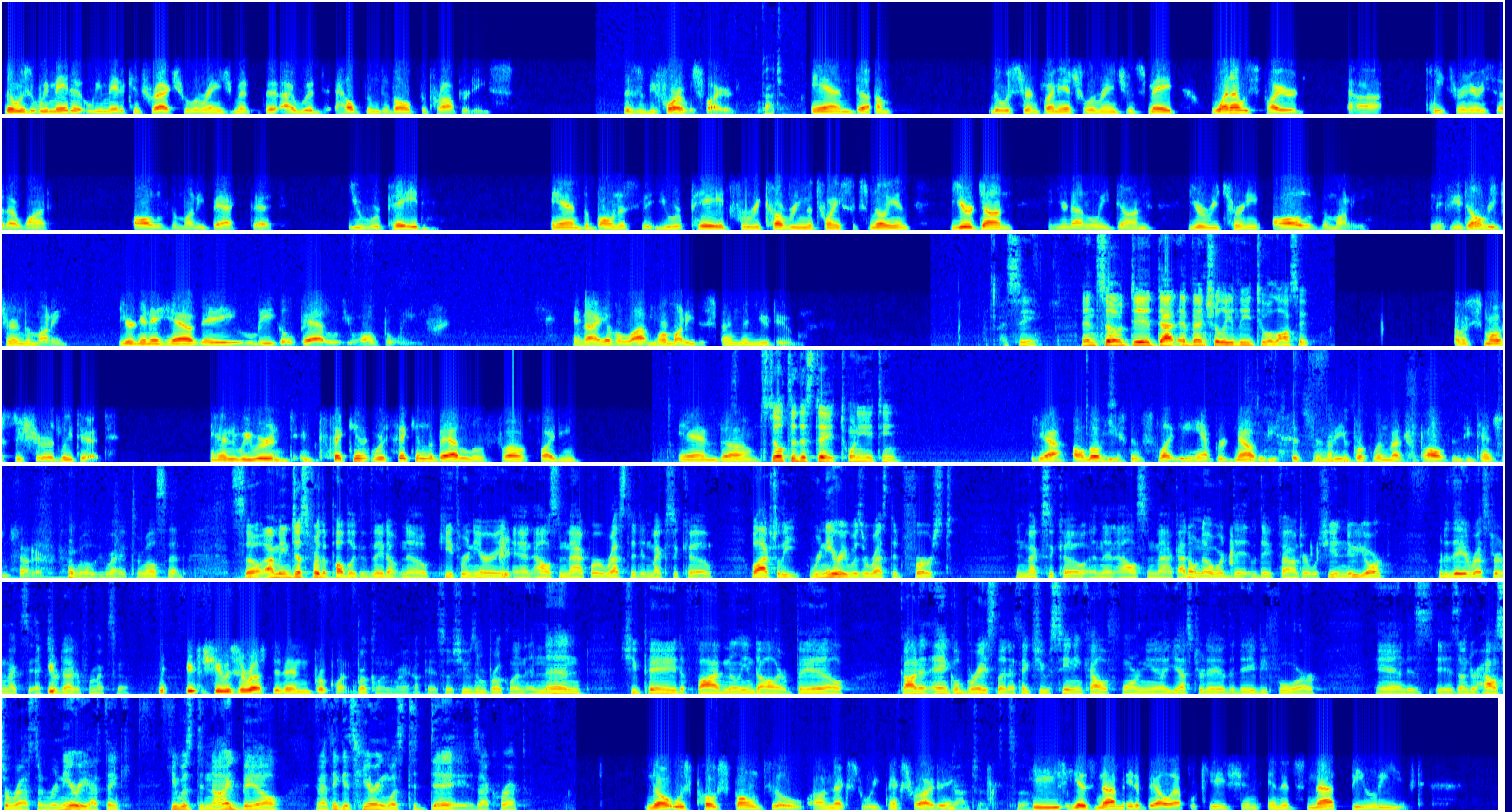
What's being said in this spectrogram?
there was we made a we made a contractual arrangement that I would help them develop the properties. This is before I was fired. Gotcha. And um, there were certain financial arrangements made. When I was fired, uh, Keith Raniere said, "I want all of the money back that you were paid, and the bonus that you were paid for recovering the 26 million. You're done, and you're not only done, you're returning all of the money and if you don't return the money, you're going to have a legal battle you won't believe. And I have a lot more money to spend than you do. I see. And so, did that eventually lead to a lawsuit? Most most assuredly did. And we were in, in thick in, we're thick in the battle of uh, fighting, and um, Still to this day, 2018. yeah. Although he's been slightly hampered now that he sits in the Brooklyn Metropolitan Detention Center. well, right, well said. So, I mean, just for the public, if they don't know, Keith Raniere and Allison Mack were arrested in Mexico. Well, actually, Raniere was arrested first in Mexico, and then Allison Mack. I don't know where they, they found her. Was she in New York, or did they arrest her in Mexico, extradited from Mexico? She was arrested in Brooklyn. Brooklyn, right? Okay, so she was in Brooklyn, and then she paid a five million dollar bail, got an ankle bracelet. I think she was seen in California yesterday or the day before, and is is under house arrest. And Raniere, I think he was denied bail, and I think his hearing was today. Is that correct? No, it was postponed till uh, next week, next Friday. Gotcha. So, He he has not made a bail application, and it's not believed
